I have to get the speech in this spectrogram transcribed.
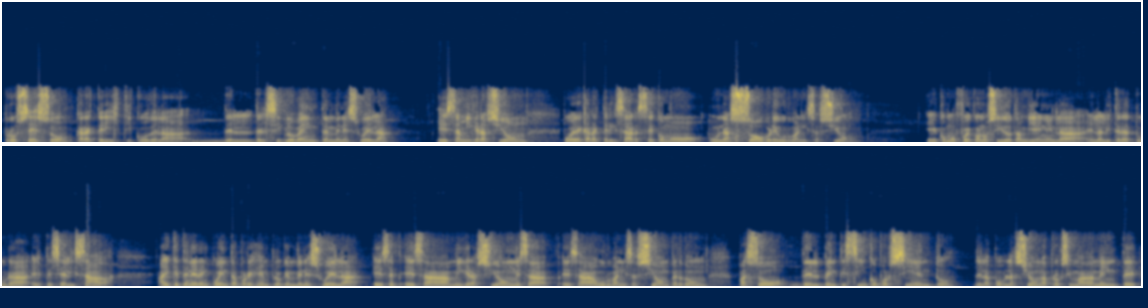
proceso característico del, siglo XX en Venezuela, esa migración puede caracterizarse como una sobreurbanización, eh, como fue conocido también en la, literatura especializada. Hay que tener en cuenta, por ejemplo, que en Venezuela esa migración, esa urbanización, perdón, pasó del 25% de la población aproximadamente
